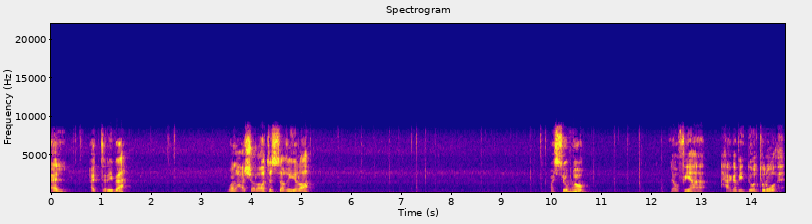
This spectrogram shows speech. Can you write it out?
الأتربة والحشرات الصغيرة والسموم لو فيها حاجة من دول تروح.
